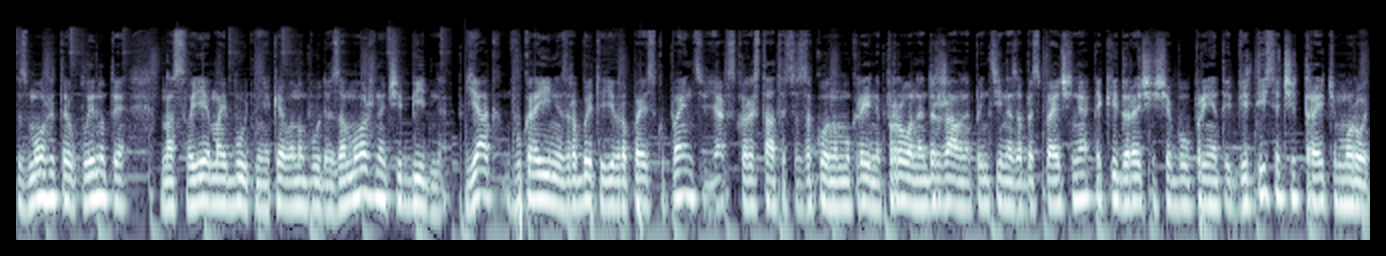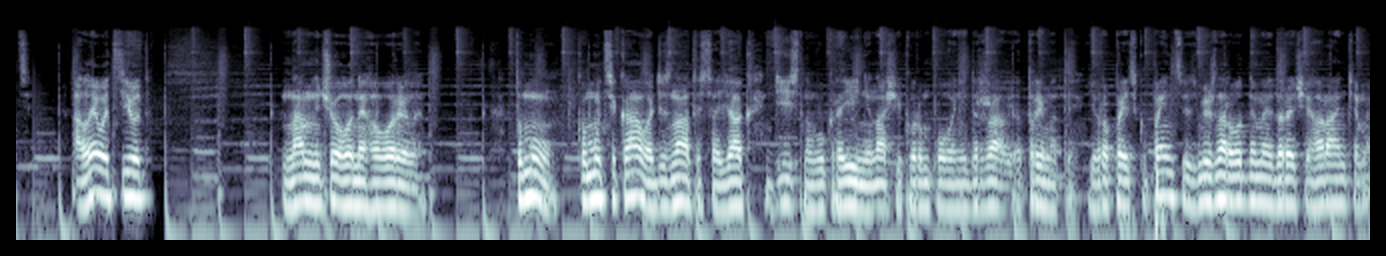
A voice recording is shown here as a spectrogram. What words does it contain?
зможете вплинути на своє майбутнє, яке воно буде заможне чи бідне. Як в Україні зробити європейську пенсію, як скористатися законом України про недержавне пенсійне забезпечення, який, до речі, ще був прийнятий в 2003 році. Але оці от нам нічого не говорили. Тому, кому цікаво дізнатися, як дійсно в Україні, нашій корумпованій державі, отримати європейську пенсію з міжнародними, до речі, гарантіями,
